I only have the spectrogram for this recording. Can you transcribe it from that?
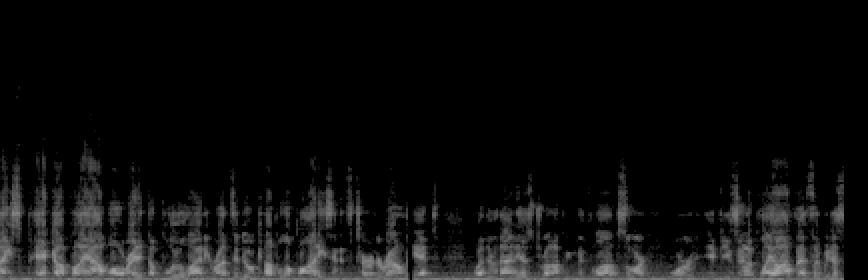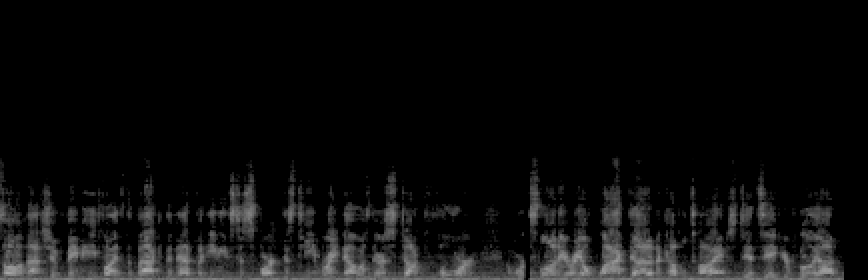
Nice pickup by Atwell right at the blue line. He runs into a couple of bodies, and it's turned around the hit. Whether that is dropping the gloves or or if he's going to play offense like we just saw on that shift, maybe he finds the back of the net, but he needs to spark this team right now as they're stuck four. And we're slot area, whacked at it a couple times, did Xavier Pouliot.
